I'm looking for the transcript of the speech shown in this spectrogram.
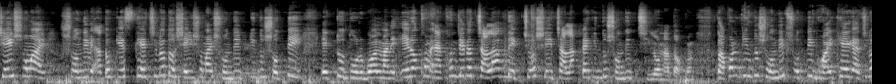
সেই সময় সন্দীপ এত কেস খেয়েছিল, তো সেই সময় সন্দীপ কিন্তু সত্যি একটু দুর্বল। মানে এরকম এখন যেটা চালাক দেখছ, সেই চালাকটা কিন্তু সন্দীপ ছিল না তখন। তখন কিন্তু সন্দীপ সত্যি ভয় খেয়ে গেছিল,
